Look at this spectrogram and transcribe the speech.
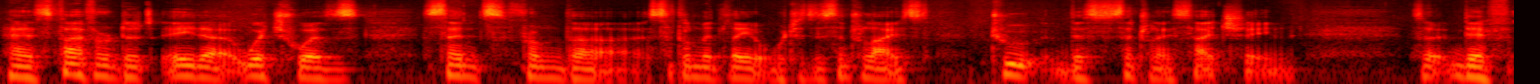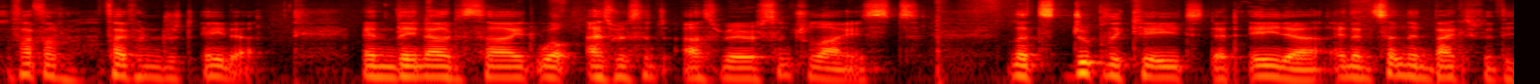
has 500 ADA, which was sent from the settlement layer, which is decentralized, to this centralized side chain. So they have 500 ADA and they now decide, well, as we're, as we're centralized, let's duplicate that ADA and then send it back to the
